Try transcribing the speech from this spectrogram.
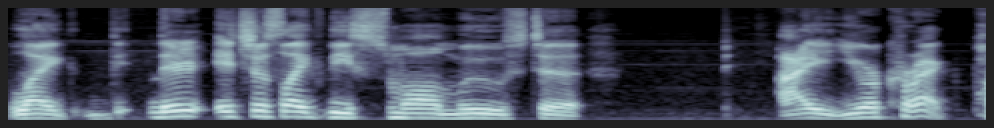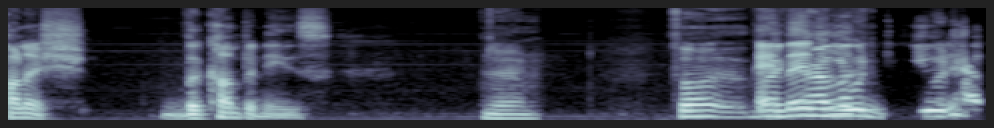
Like there, it's just like these small moves to. I, you're correct. Punish the companies. Yeah. So like, and then I you look... would you would have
